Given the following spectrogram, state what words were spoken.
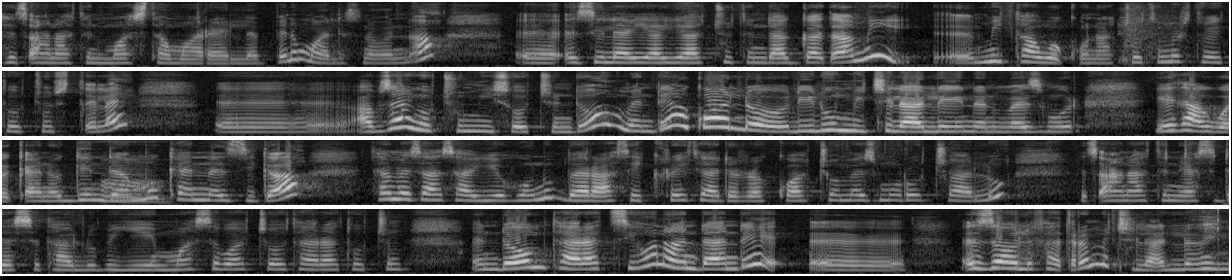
ህጻናትን ማስተማር ያለብን ማለት ነው። እና እዚህ ላይ ያያችሁት እንደ አጋጣሚ የሚታወቁ ናቸው ትምህርት ቤቶች ውስጥ ላይ አብዛኞቹ miss ኦች እንደውም እንደዚ አውቀዋለሁ ሊሉም ይችላሉ። ይህንን መዝሙር የታወቀ ነው። ግን ደግሞ ከነዚህ ጋር ተመሳሳይ የሆኑ በራሴ create ያደረግኳቸው መዝሙሮች አሉ። ህጻናትን ያስደስታሉ ብዬ የማስባቸው ተረቶችም እንደውም ተረት ሲሆን አንዳንዴ እዛው ልፈጥርም እችላለሁኝ።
